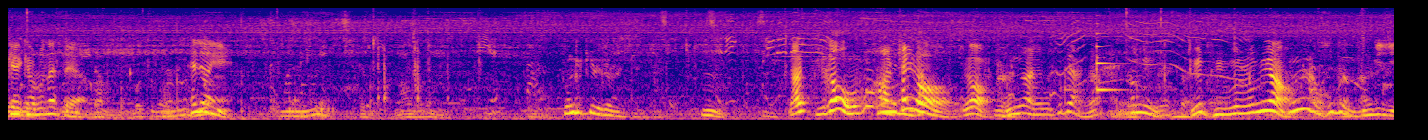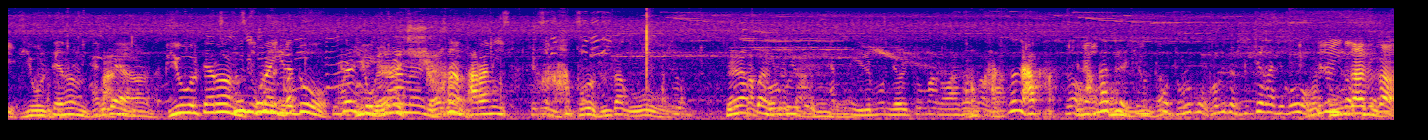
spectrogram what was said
걔, 아, 결혼했어요. 혜정이. 동기끼리 결혼. 난 지가 오고 같아요. 야, 형이 아니고 후배 아니야? 형이. 이게 비글놈이야. 동기지. 비 올 때는 후배야. 비 올 때는 소나기라도 비 오면 시원한 바람이 싹 불어준다고. 내가 돌고 있고 1분 12만 와서 갔어 나 갔어 안 갔어 지금 또 돌고 거기서 미쳐가지고 혜정이가. 혼자니까.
